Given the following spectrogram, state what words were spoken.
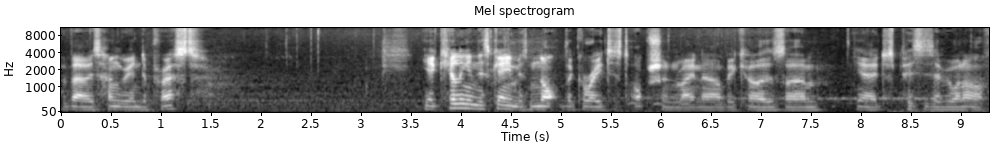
Pavel is hungry and depressed. Yeah, killing in this game is not the greatest option right now because, um, yeah, it just pisses everyone off.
